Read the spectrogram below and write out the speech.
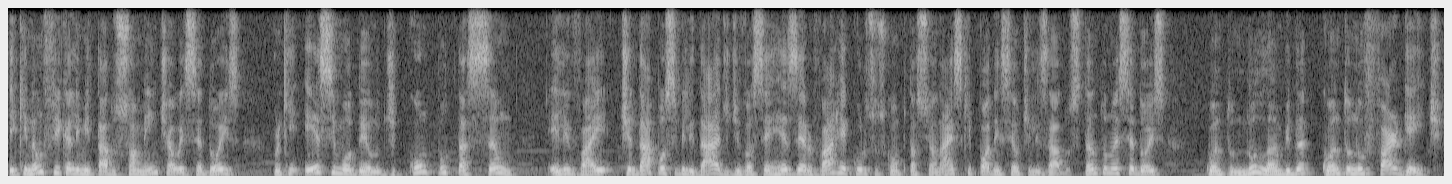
e que não fica limitado somente ao EC2, porque esse modelo de computação ele vai te dar a possibilidade de você reservar recursos computacionais que podem ser utilizados tanto no EC2 quanto no Lambda quanto no Fargate.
